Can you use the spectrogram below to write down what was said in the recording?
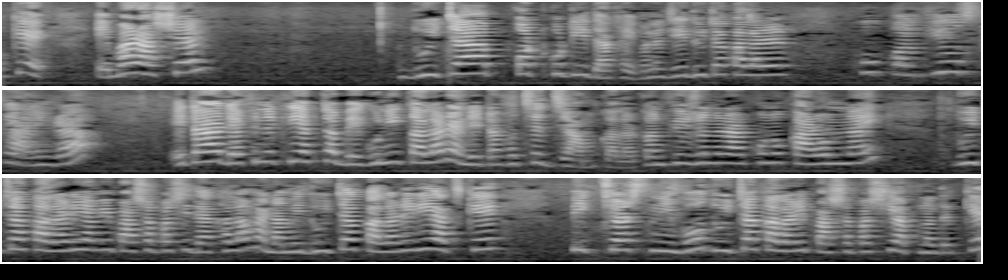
ওকে এবার আসেন দুইটা কটকটি দেখাই। মানে যে দুইটা কালারের খুব কনফিউজ ক্লায়েন্টরা এটা ডেফিনেটলি একটা বেগুনি কালার এন্ড এটা হচ্ছে জাম কালার। কনফিউশনের আর কোনো কারণ নাই। দুইটা কালারই আমি পাশাপাশি দেখালাম এন্ড আমি দুইটা কালারেরই আজকে পিকচার্স নিব। দুইটা কালারই পাশাপাশি আপনাদেরকে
